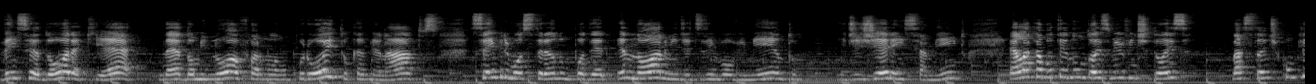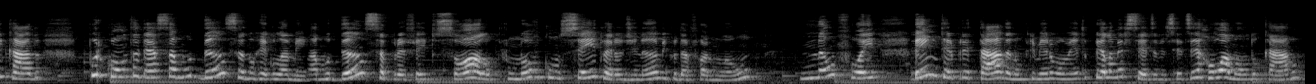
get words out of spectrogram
vencedora que é, né, dominou a Fórmula 1 por oito campeonatos, sempre mostrando um poder enorme de desenvolvimento, e de gerenciamento, ela acabou tendo um 2022 bastante complicado por conta dessa mudança no regulamento. A mudança para o efeito solo, para um novo conceito aerodinâmico da Fórmula 1, não foi bem interpretada no primeiro momento pela Mercedes. A Mercedes errou a mão do carro.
